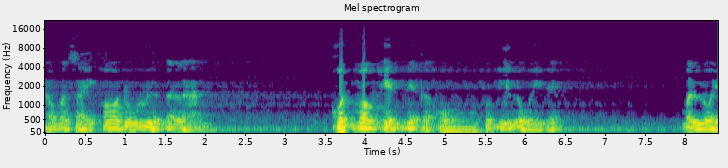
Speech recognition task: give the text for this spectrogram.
เอามาใส่คอดูเหลืองอลาม คนมองเห็นเนี่ยก็ โอ้คนนี้รวยนะ มันรวย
